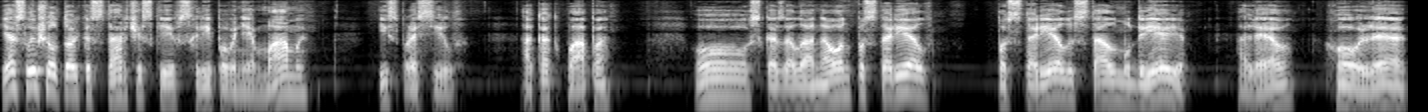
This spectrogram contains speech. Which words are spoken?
я слышал только старческие всхлипывания мамы и спросил, «А как папа?» «О, — сказала она, — он постарел, постарел и стал мудрее. А Лео? О, Ле!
